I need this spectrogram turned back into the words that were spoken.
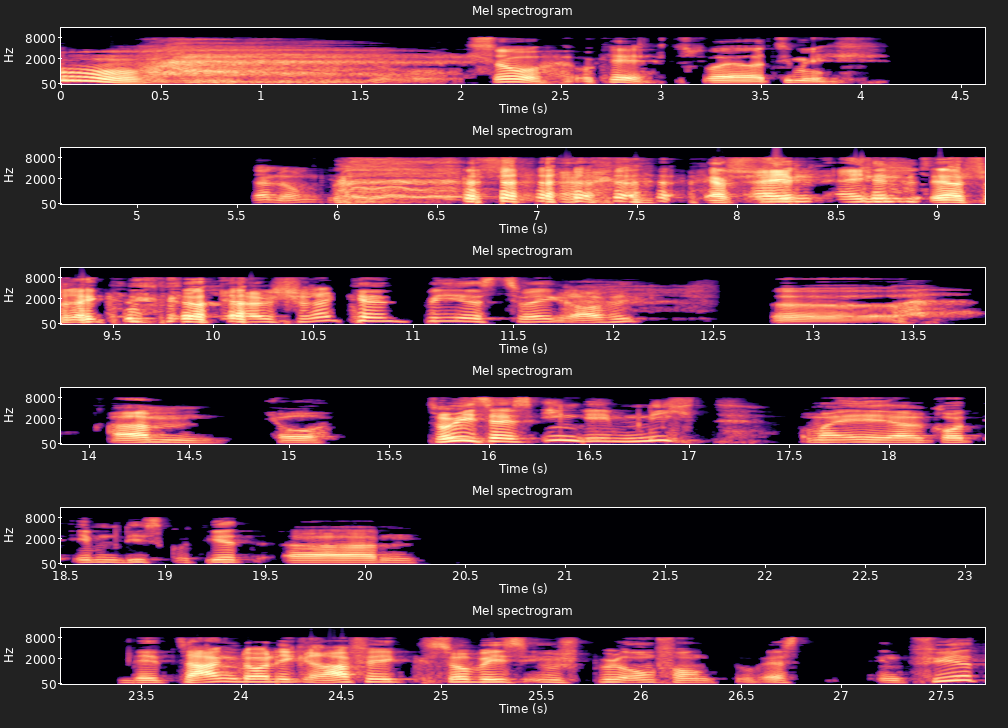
Puh. So, okay. Das war ja ziemlich Ja. Ein, Erschreckend. ein erschreckend. erschreckend PS2-Grafik. äh, Ähm, ja, so ist es in-game nicht. Haben wir eh ja gerade eben diskutiert. Ähm, die zeigen da die Grafik so, wie es im Spiel anfängt. Du wirst entführt,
